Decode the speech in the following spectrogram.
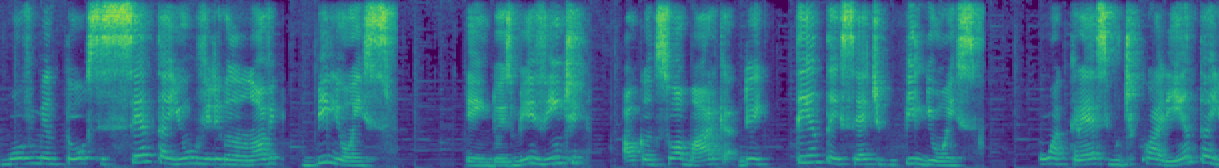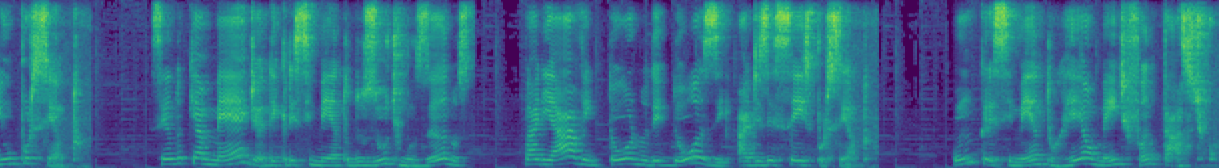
movimentou 61,9 bilhões. Em 2020, alcançou a marca de 87 bilhões, um acréscimo de 41%, sendo que a média de crescimento dos últimos anos variava em torno de 12 a 16% um crescimento realmente fantástico.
